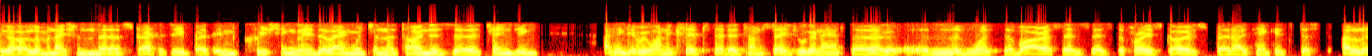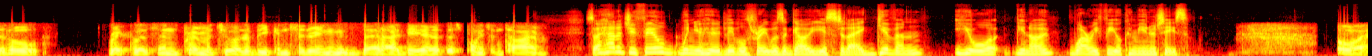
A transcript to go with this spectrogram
to our elimination uh, strategy, but increasingly the language and the tone is uh, changing. I think everyone accepts that at some stage we're going to have to uh, live with the virus, as as the phrase goes. But I think it's just a little reckless and premature to be considering that idea at this point in time. So, how did you feel when you heard level three was a go yesterday, given your, you know, worry for your communities? Oh, I,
